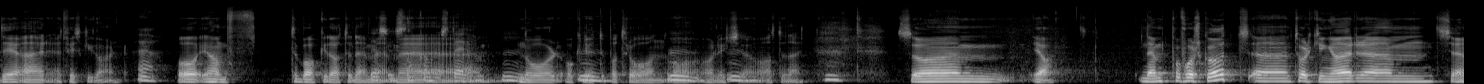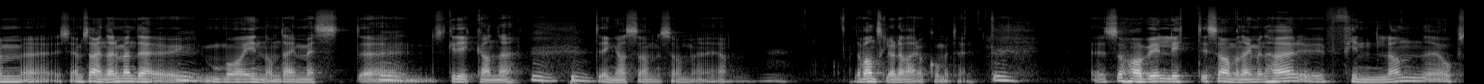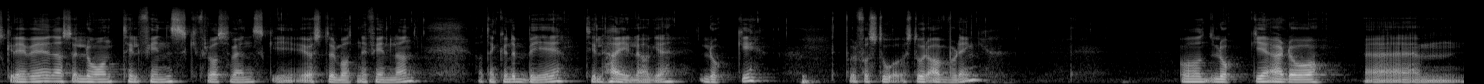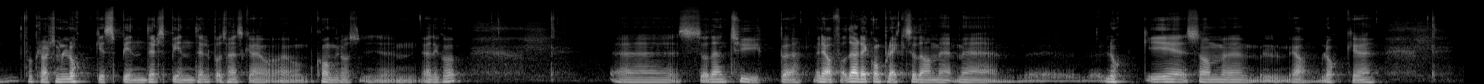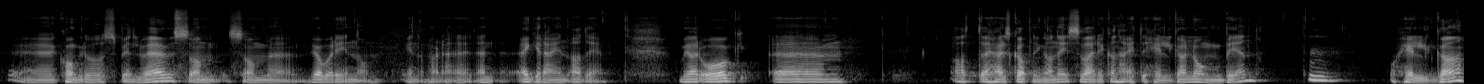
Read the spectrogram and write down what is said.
Det er et fiskegarn. ja. Og ja, f- tilbake da til det Det med, ja. med Mm. nål og knute Mm. på tråden Mm. og, og lykke Mm. og alt det der. Så um, ja. Nevnt på forskott. Uh, tolkinger kommer, kommer uh, seinere, men det Mm. må innom de mest Mm. skrikende Mm. Mm. tinga som, som ja. Det er vanskelig å la være å kommentere. Mm. Eh, Så har vi litt i sammenheng med det her. Finland oppskrevet, altså lånt til finsk fra svensk i, i Østerbotn i Finland. At en kunne be til heilaget Lokki for å få stor, stor avling. Og Lokki er da eh, forklart som lokkespindel. Spindel på svensk er jo er konger og eh, edderkopp. Eh, så det er en type Men iallfall, det er det komplekse da med, med lokki som eh, ja, lokke eh, spindelvev, som, som eh, vi har vært innom, innom her. Det er en, en grein av det. Vi har òg eh, at de her skapningene i Sverige kan hete Helga Longben. Mm. Og Helga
